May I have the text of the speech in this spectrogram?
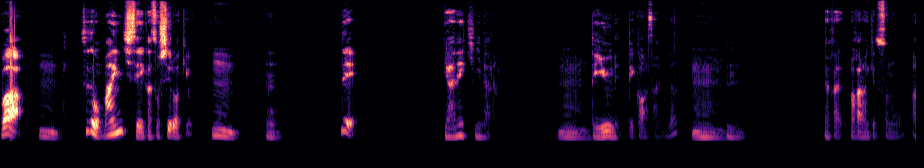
はうん。それでも毎日生活をしてるわけよ。うん。で屋根気になる。うん。って言うねんって母さんにな。ううんんなんか分からんけどそのあ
